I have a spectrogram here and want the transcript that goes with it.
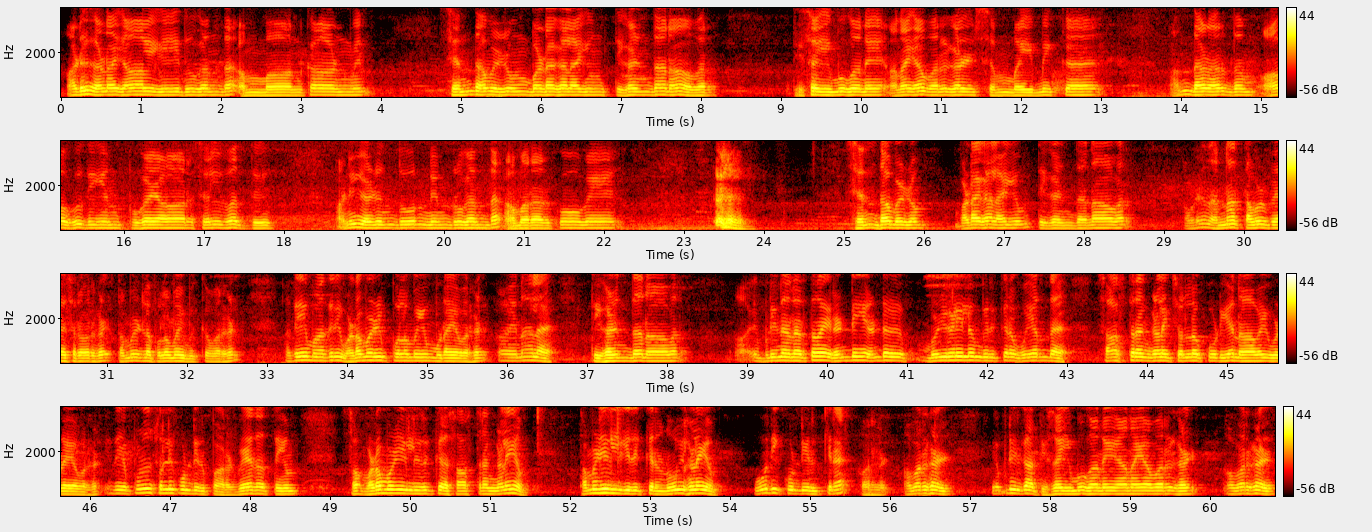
அடுகணையால் எய்துகந்த அம்மான் காண்மின் செந்தமிழும் படகலையும் திகழ்ந்தனாவர் திசைமுகனே அனையவர்கள் செம்மை மிக்க அந்தணர்தம் ஆகுதியின் புகையார் செல்வத்து அணியெழுந்தூர் நின்றுகந்த அமரர் கோவே. செந்தமிழும் வடகலையும் திகழ்ந்த நாவர். அப்படின்னு நன்னா தமிழ் பேசுகிறவர்கள் தமிழில் புலமை மிக்கவர்கள் அதே மாதிரி வடமொழி புலமையும் உடையவர்கள். அதனால் திகழ்ந்த நாவர். நான் அர்த்தம் ரெண்டையும் ரெண்டு மொழிகளிலும் இருக்கிற உயர்ந்த சாஸ்திரங்களை சொல்லக்கூடிய நாவை உடையவர்கள். இதை எப்பொழுதும் சொல்லி கொண்டிருப்பார்கள். வேதத்தையும் ச வடமொழியில் இருக்கிற சாஸ்திரங்களையும் தமிழில் இருக்கிற நூல்களையும் ஓதிக்கொண்டிருக்கிற அவர்கள் அவர்கள் எப்படி இருக்கா? திசை முகனை அவர்கள்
